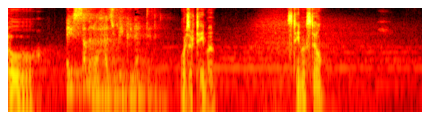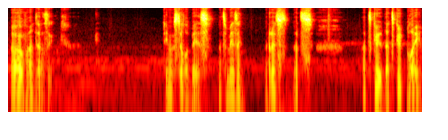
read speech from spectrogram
oh, A summoner has reconnected. where's our Teemo? Is Teemo still? Oh, fantastic. Teemo's still at base. That's amazing. That is, that's, that's good, that's good play.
